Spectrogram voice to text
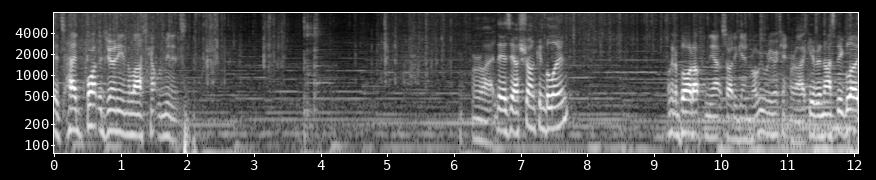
it's had quite the journey in the last couple of minutes. All right, there's our shrunken balloon. I'm going to blow it up from the outside again, Robbie. What do you reckon? All right, give it a nice big blow.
